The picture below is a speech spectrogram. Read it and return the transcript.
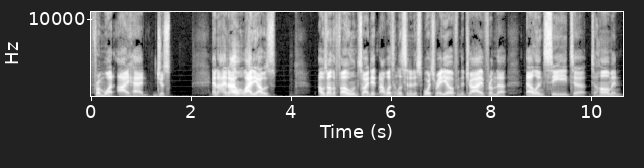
from what I had just and I, and I won't lie to you, I was I was on the phone, so I didn't I wasn't listening to sports radio from the drive from the LNC to to home and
